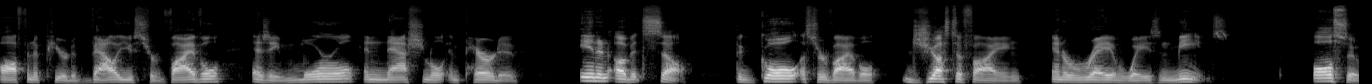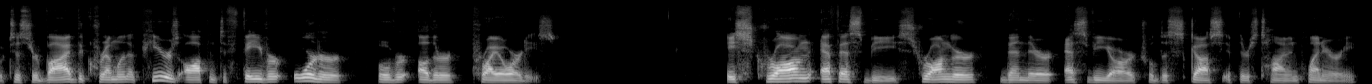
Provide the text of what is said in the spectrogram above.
often appear to value survival as a moral and national imperative in and of itself, the goal of survival justifying an array of ways and means. Also, to survive, the Kremlin appears often to favor order over other priorities. A strong FSB, stronger than their SVR, which we'll discuss if there's time in plenary,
